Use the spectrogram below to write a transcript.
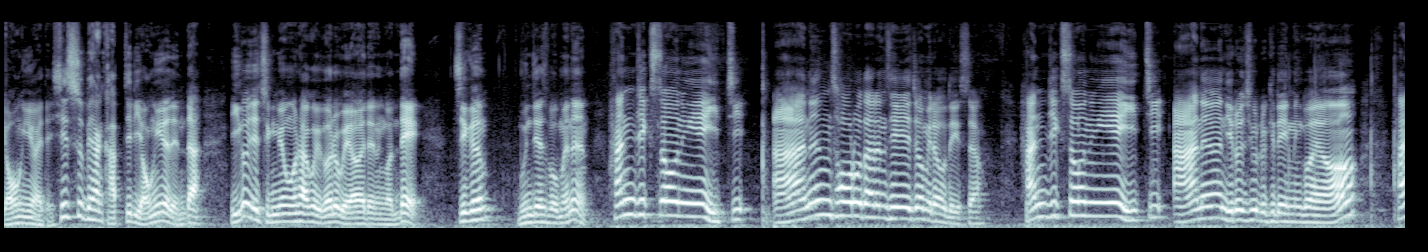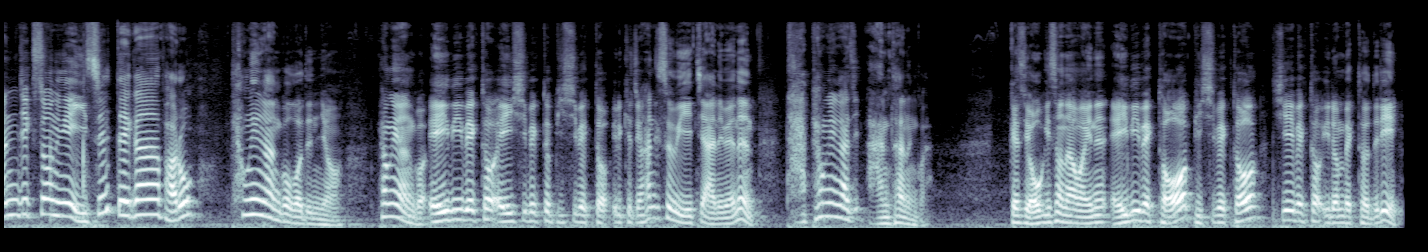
0이어야 돼. 실수배 한 값들이 0이어야 된다. 이거 이제 증명을 하고 이거를 외워야 되는 건데 지금 문제에서 보면은 한 직선 위에 있지 않은 서로 다른 세 점이라고 돼 있어요. 한 직선 위에 있지 않은 이런 식으로 이렇게 돼 있는 거예요. 한 직선 위에 있을 때가 바로 평행한 거거든요. 평행한 거 AB 벡터, AC 벡터, BC 벡터 이렇게 지금 한직선 위에 있지 않으면은 다 평행하지 않다는 거야. 그래서 여기서 나와 있는 AB 벡터, BC 벡터, CA 벡터 이런 벡터들이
